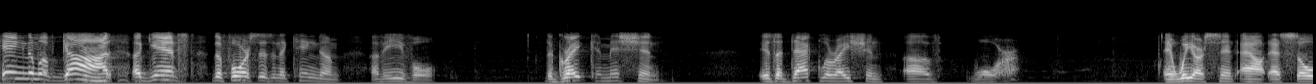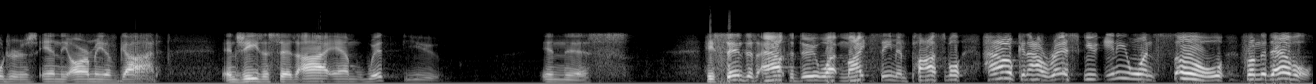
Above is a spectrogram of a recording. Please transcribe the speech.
kingdom of God against the forces in the kingdom of evil. The Great Commission is a declaration of war. And we are sent out as soldiers in the army of God. And Jesus says, I am with you in this. He sends us out to do what might seem impossible. How can I rescue anyone's soul from the devil?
